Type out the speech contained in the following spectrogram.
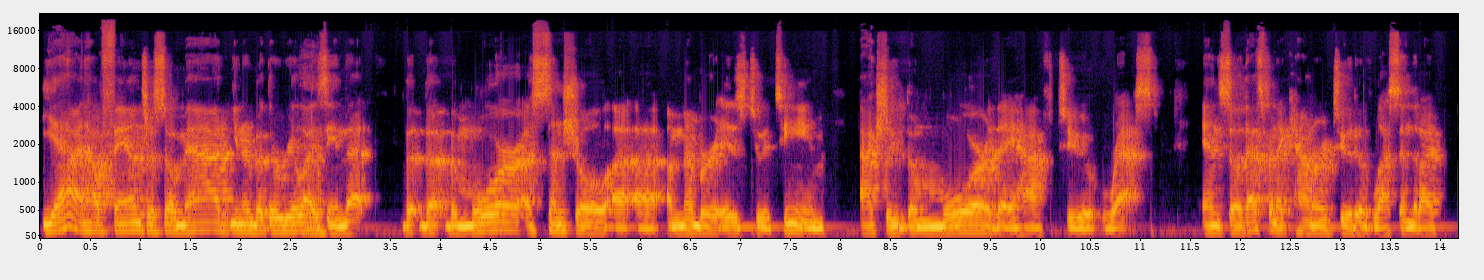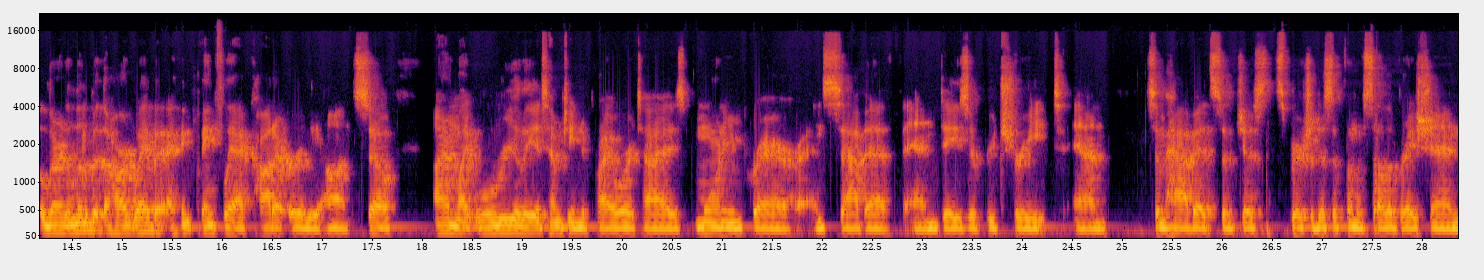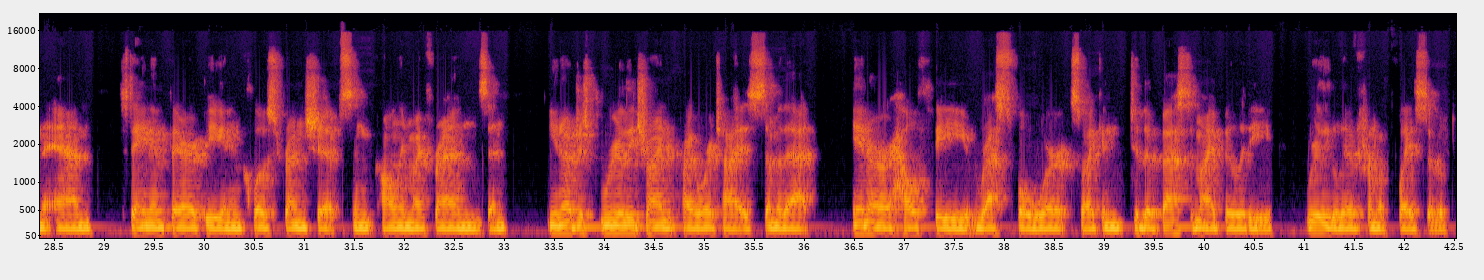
yeah. and how fans are so mad, you know, but they're realizing yeah. that the, the, the more essential uh, uh, a member is to a team, actually, the more they have to rest. And so that's been a counterintuitive lesson that I learned a little bit the hard way, but I think thankfully I caught it early on. So I'm like really attempting to prioritize morning prayer and Sabbath and days of retreat and some habits of just spiritual discipline of celebration and staying in therapy and in close friendships and calling my friends and you know just really trying to prioritize some of that inner healthy restful work so I can to the best of my ability really live from a place of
